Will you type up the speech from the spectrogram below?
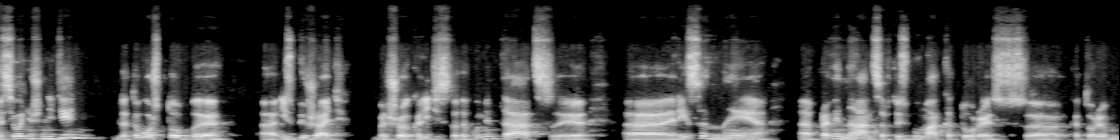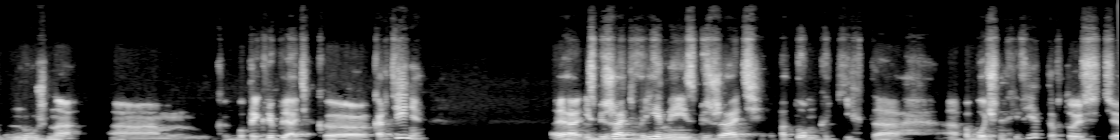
На сегодняшний день для того, чтобы а, избежать большое количество документации, а, резоне, а, провинансов, то есть бумаг, которые, с, которые нужно как бы прикреплять к картине, э, избежать время, избежать потом каких-то побочных эффектов, то есть, э,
